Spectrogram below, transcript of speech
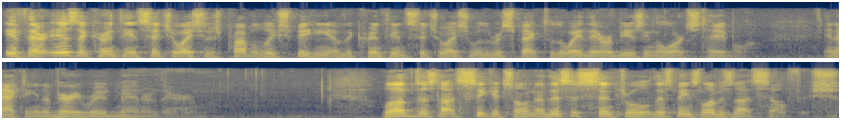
If there is a Corinthian situation, it's probably speaking of the Corinthian situation with respect to the way they were abusing the Lord's table and acting in a very rude manner there. Love does not seek its own. Now, this is central. This means love is not selfish.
